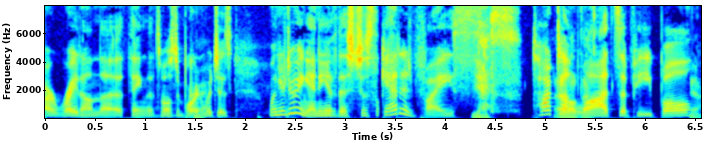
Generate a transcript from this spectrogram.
are right on the thing that's most important, Okay. which is when you're doing any of this, just get advice. Yes. Talk to love that. lots of people Yeah.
